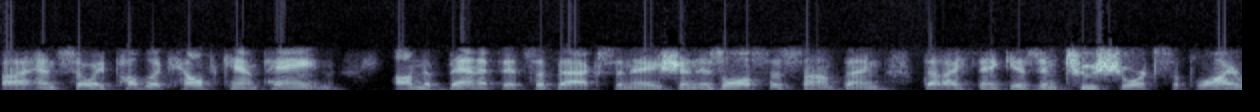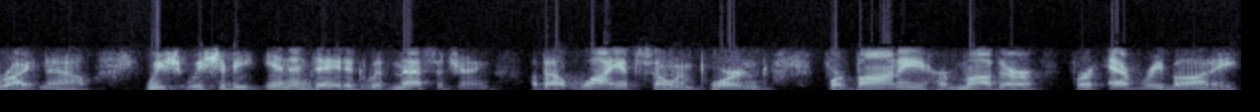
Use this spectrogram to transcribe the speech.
Uh, and so a public health campaign on the benefits of vaccination is also something that I think is in too short supply right now. We, sh- we should be inundated with messaging about why it's so important for Bonnie, her mother, for everybody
